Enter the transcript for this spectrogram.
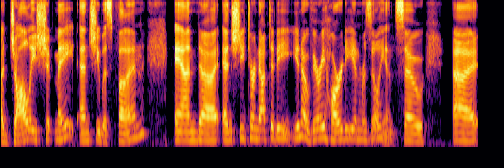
a jolly shipmate, and she was fun, and uh, and she turned out to be you know very hardy and resilient. So. Uh,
